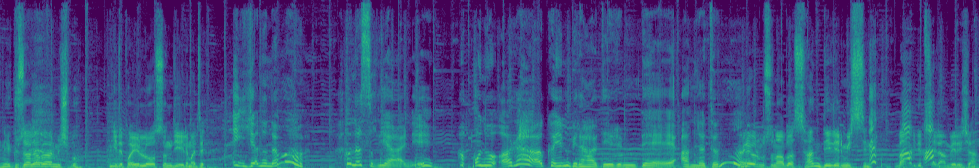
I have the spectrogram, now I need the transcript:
Ne güzel habermiş bu. Gidip hayırlı olsun diyelim hadi. Yanına mı? Nasıl yani? Onu ara kayınbiraderim de anladın mı? Biliyor musun abla sen delirmişsin. Ben gidip selam vereceğim.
